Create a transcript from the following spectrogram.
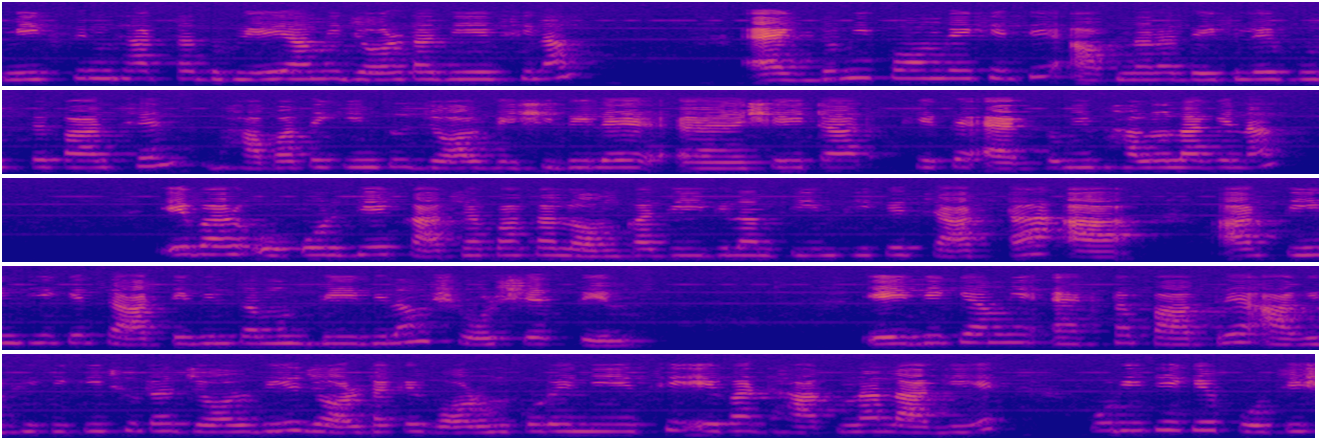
মিক্সিং ঝাড়টা ধুয়ে আমি জলটা দিয়েছিলাম। একদমই কম রেখেছি। আপনারা দেখলে বুঝতে পারছেন, ভাপাতে কিন্তু জল বেশি দিলে সেইটা খেতে একদমই ভালো লাগে না। এবার ওপর দিয়ে কাঁচা পাকা লঙ্কা দিয়ে দিলাম তিন থেকে চারটা আর তিন থেকে চার টেবিল চামচ দিয়ে দিলাম সর্ষের তেল। এইদিকে আমি একটা পাত্রে আগে থেকে কিছুটা জল দিয়ে জলটাকে গরম করে নিয়েছি। এবার ঢাকনা লাগিয়ে কুড়ি থেকে পঁচিশ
